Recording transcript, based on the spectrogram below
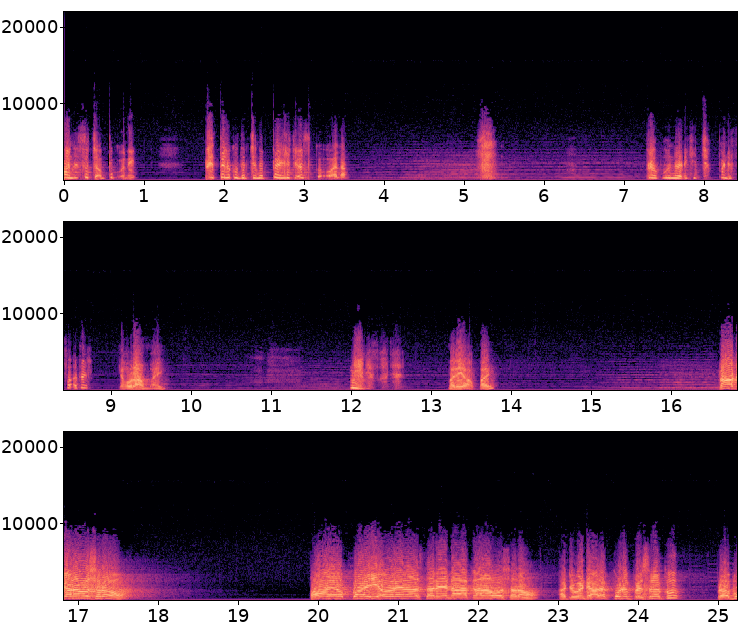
మనసు చంపుకొని పెద్దలు కుదిర్చిన పెళ్ళి చేసుకోవాలా? ప్రభువుని అడిగి చెప్పండి ఫాదర్. ఎవరా అమ్మాయి? నేనే ఫాదర్. మరి ఆ అబ్బాయి? నాకు అనవసరం. ఆ అబ్బాయి ఎవరైనా సరే నాకు అనవసరం అటువంటి అడగకూడని ప్రశ్నలకు ప్రభు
